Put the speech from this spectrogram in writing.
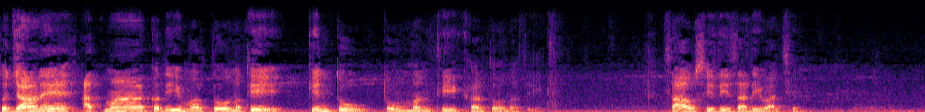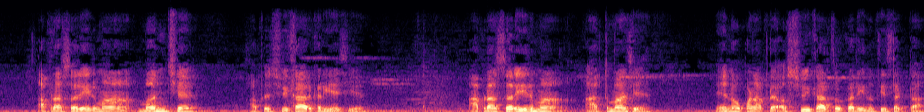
તો જાણે આત્મા કદી મરતો નથી, કિંતુ તું મનથી ખરતો નથી. સાવ સીધી સાદી વાત છે. આપણા શરીરમાં મન છે, આપણે સ્વીકાર કરીએ છીએ. આપણા શરીરમાં આત્મા છે, એનો પણ આપણે અસ્વીકાર તો કરી નથી શકતા.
